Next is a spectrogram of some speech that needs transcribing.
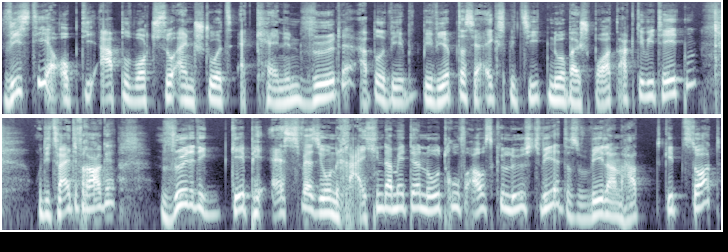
Wisst ihr, ob die Apple Watch so einen Sturz erkennen würde? Apple bewirbt das ja explizit nur bei Sportaktivitäten. Und die zweite Frage, würde die GPS-Version reichen, damit der Notruf ausgelöst wird? Also WLAN hat, gibt's dort.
